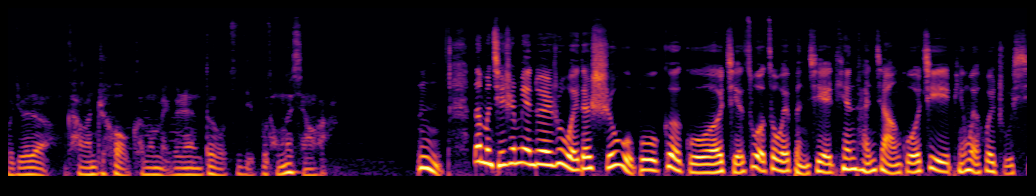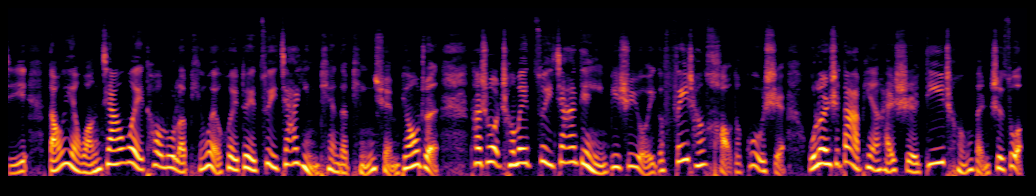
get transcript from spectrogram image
我觉得看完之后，可能每个人都有自己不同的想法。嗯，那么其实面对入围的十五部各国杰作，作为本届天坛奖国际评委会主席，导演王家卫透露了评委会对最佳影片的评选标准。他说，成为最佳电影必须有一个非常好的故事，无论是大片还是低成本制作，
